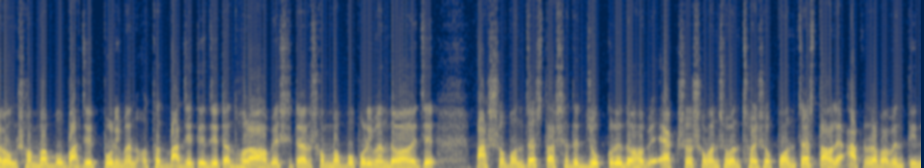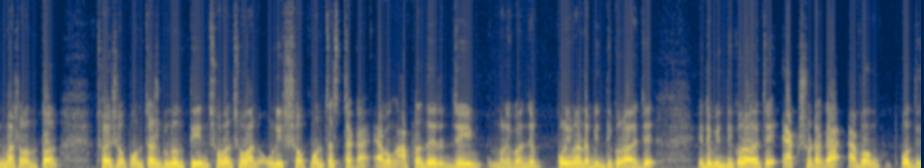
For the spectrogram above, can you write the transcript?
এবং সম্ভাব্য বাজেট পরিমাণ অর্থাৎ বাজেটে যেটা ধরা হবে সেটার সম্ভাব্য পরিমাণ দেওয়া হয়েছে পাঁচশো পঞ্চাশ, তার সাথে যোগ করে দেওয়া হবে একশো সমান সমান ছয়শো পঞ্চাশ। তাহলে আপনারা পাবেন তিন মাস অন্তর, ছয়শো পঞ্চাশ গুণন তিন সমান সমান উনিশশো পঞ্চাশ টাকা। এবং আপনাদের যেই মনে করেন যে পরিমাণটা বৃদ্ধি করা হয়েছে, এটা বৃদ্ধি করা হয়েছে একশো টাকা এবং প্রতি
